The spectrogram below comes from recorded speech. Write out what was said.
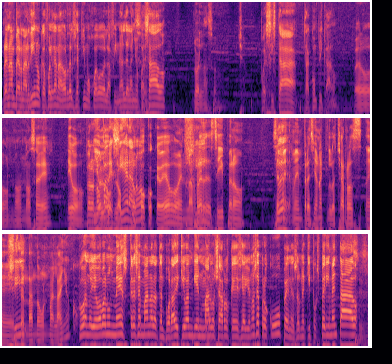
Brennan Bernardino, que fue el ganador del séptimo juego de la final del año Sí. pasado. duelazo? Pues sí está, está complicado. Pero no, no se ve. Digo, Pero no yo lo- lo- pareciera, lo, ¿no? poco que veo en las Sí. redes, sí, pero se me, me impresiona que los charros eh, Sí. estén dando un mal año. Cuando llevaban un mes, tres semanas de temporada y que iban bien mal los charros, que decía yo, no se preocupen, es un equipo experimentado, Sí, sí.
